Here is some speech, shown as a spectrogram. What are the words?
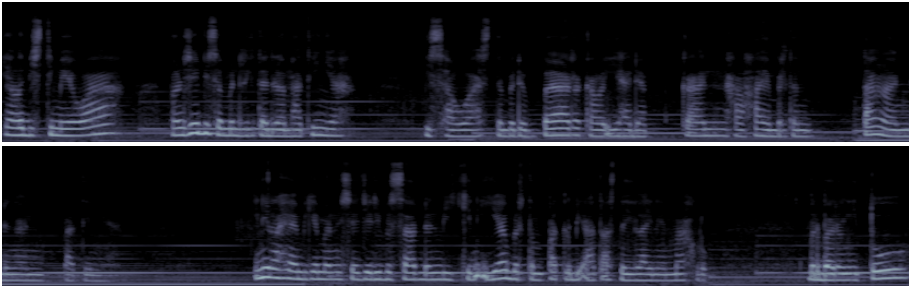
Yang lebih istimewa, manusia bisa menderita dalam hatinya, bisa was dan berdebar kalau ia hadapkan hal-hal yang bertentangan dengan batinnya. Inilah yang bikin manusia jadi besar dan bikin ia bertempat lebih atas dari lain makhluk. Berbareng itu,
